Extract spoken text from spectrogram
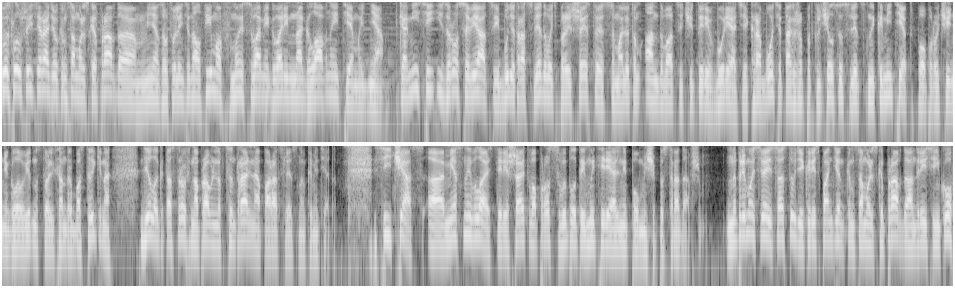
Вы слушаете радио «Комсомольская правда». Меня зовут Валентин Алфимов. Мы с вами говорим на главные темы дня. Комиссия из Росавиации будет расследовать происшествие с самолетом Ан-24 в Бурятии. К работе также подключился Следственный комитет по поручению главы ведомства Александра Бастрыкина. Дело о катастрофе направлено в Центральный аппарат Следственного комитета. Сейчас а, местные власти решают вопрос с выплатой материальной помощи пострадавшим. На прямой связи со студией корреспондент «Комсомольской правды» Андрей Синьков.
